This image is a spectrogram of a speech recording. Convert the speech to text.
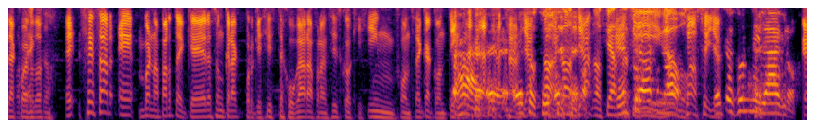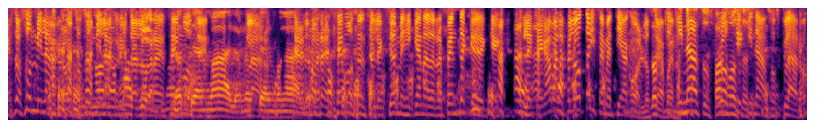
De acuerdo. Eh, César, eh, bueno, aparte de que eres un crack porque hiciste jugar a Francisco Quijín Fonseca contigo. eso sí, no, no, seas así. eso es un milagro. Eso es un milagro, eso es un milagro. te lo agradecemos. No sean malo, no sean malo. Te lo agradecemos en selección mexicana de repente que, le pegaba la pelota y se metía gol. los quiquinazos famosos. Los quiquinazos, claro.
